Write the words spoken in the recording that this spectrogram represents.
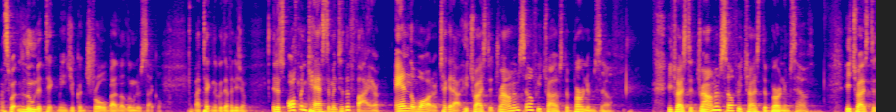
That's what lunatic means. You're controlled by the lunar cycle, by technical definition. It is often cast him into the fire and the water. Check it out. He tries to drown himself, he tries to burn himself. He tries to drown himself, he tries to burn himself. He tries to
